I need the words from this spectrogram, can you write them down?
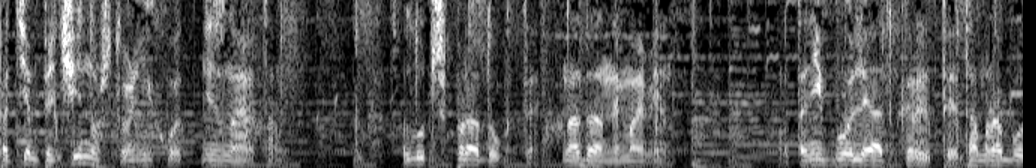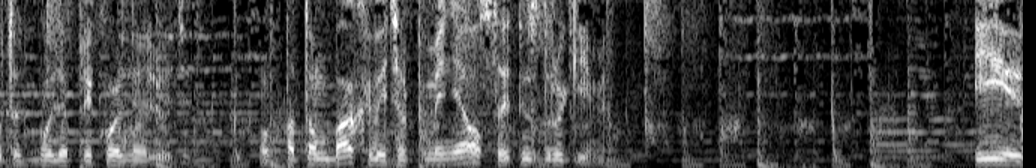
по тем причинам, что у них вот, не знаю, там лучше продукты на данный момент. Вот они более открытые, там работают более прикольные люди. Вот потом бах, ветер поменялся, и ты с другими. И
